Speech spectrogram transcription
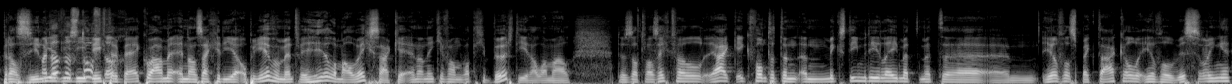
Brazilië die, die dichterbij kwamen. En dan zag je die op een gegeven moment weer helemaal wegzakken. En dan denk je van, wat gebeurt hier allemaal? Dus dat was echt wel... Ja, ik, ik vond het een, een mixed team relay met, met uh, um, heel veel spektakel, heel veel wisselingen.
